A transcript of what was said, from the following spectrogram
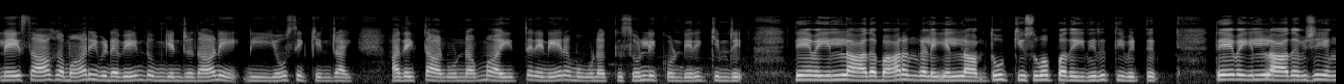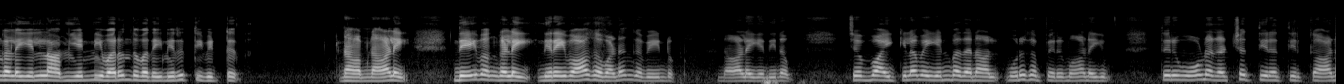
லேசாக மாறிவிட வேண்டும் என்றுதானே நீ யோசிக்கின்றாய். அதைத்தான் உன் அம்மா இத்தனை நேரமும் உனக்கு சொல்லிக் கொண்டிருக்கின்றேன். தேவையில்லாத பாரங்களை எல்லாம் தூக்கி சுமப்பதை நிறுத்திவிட்டு தேவையில்லாத விஷயங்களை எல்லாம் எண்ணி வருந்துவதை நிறுத்திவிட்டு நாம் நாளை தெய்வங்களை நிறைவாக வணங்க வேண்டும். நாளைய தினம் செவ்வாய்க்கிழமை என்பதனால் முருகப்பெருமானையும் திருவோண நட்சத்திரத்திற்கான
